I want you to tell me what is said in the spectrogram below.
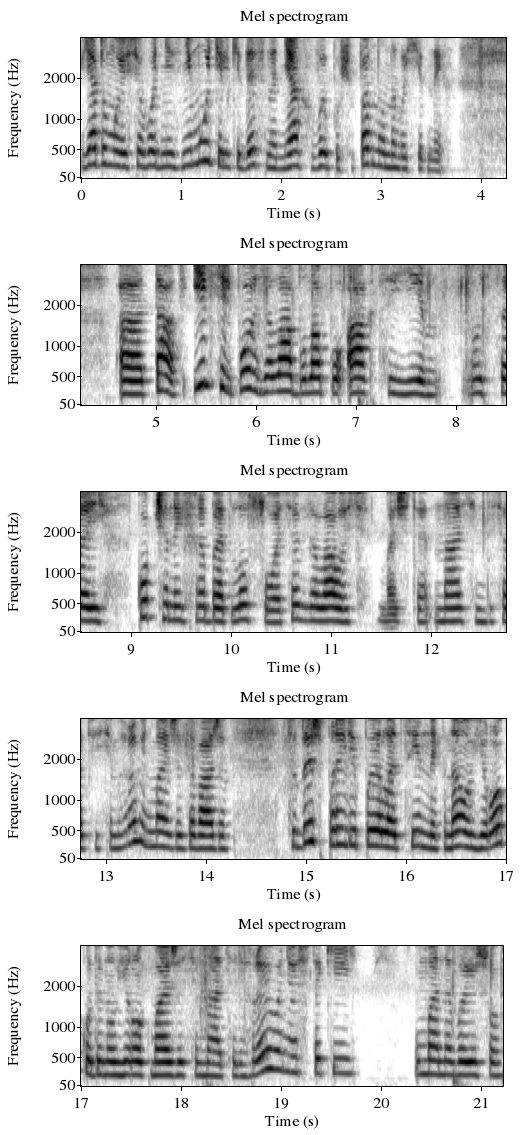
Я думаю, сьогодні зніму, тільки десь на днях випущу, певно, на вихідних. А, так, і в сільпо взяла була по акції ось цей копчений хребет лосося. Взяла ось, бачите, на 78 гривень, майже заважив. Сюди ж приліпила цінник на огірок. Один огірок майже 17 гривень, ось такий у мене вийшов.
